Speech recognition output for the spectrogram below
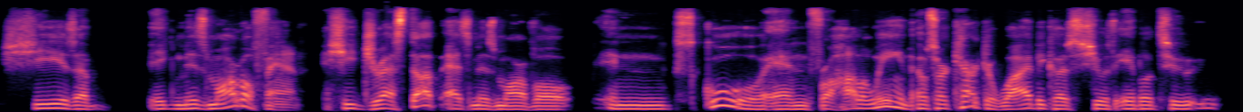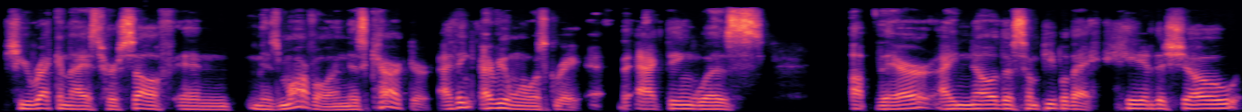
she is a big Ms. Marvel fan. She dressed up as Ms. Marvel in school and for Halloween. That was her character. Why? Because she was able to she recognized herself in Ms. Marvel and this character. I think everyone was great. The acting was up there. I know there's some people that hated the show.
